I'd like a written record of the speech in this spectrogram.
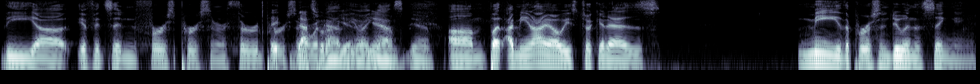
the uh if it's in first person or third It- person that's or what, what I'm have you, I yeah, guess. yeah. Um but I mean I always took it as me the person doing the singing.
